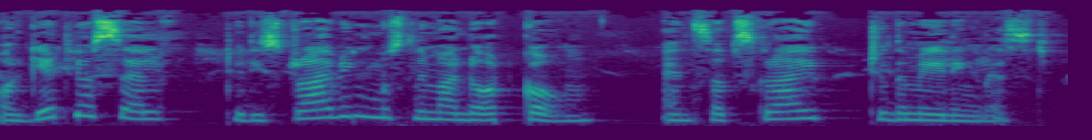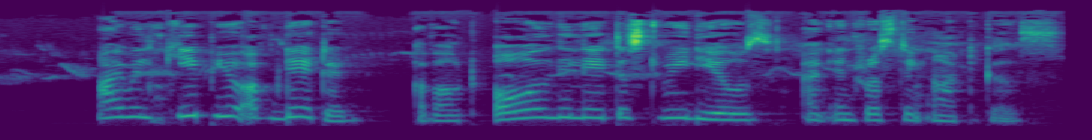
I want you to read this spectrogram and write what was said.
or get yourself to the strivingmuslima.com and subscribe to the mailing list. I will keep you updated about all the latest videos and interesting articles.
